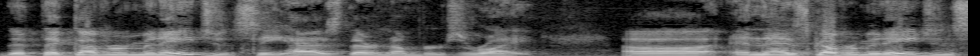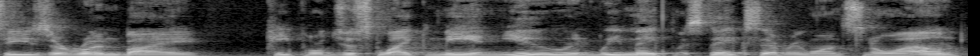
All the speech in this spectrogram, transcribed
that the government agency has their numbers right, uh, and those government agencies are run by people just like me and you, and we make mistakes every once in a while, and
